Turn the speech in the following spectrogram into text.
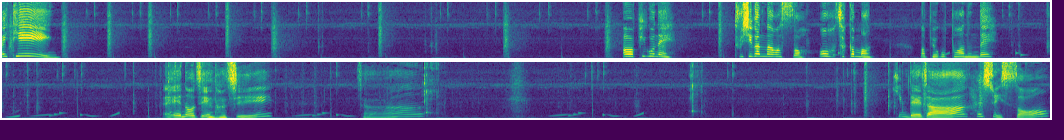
화이팅! 아, 피곤해. 두 시간 남았어. 어, 잠깐만. 나 배고파 하는데? 에, 에너지, 에너지. 자. 힘내자. 할 수 있어.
